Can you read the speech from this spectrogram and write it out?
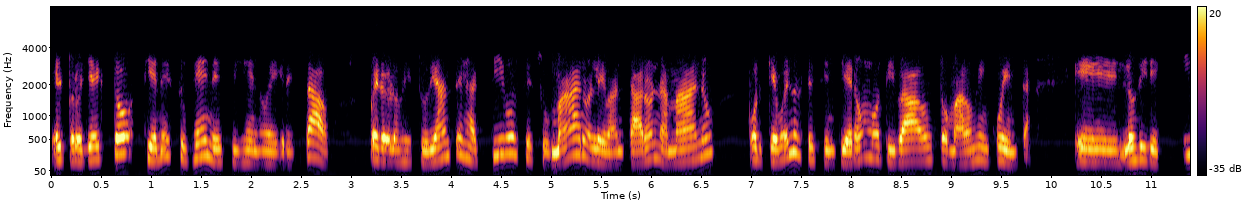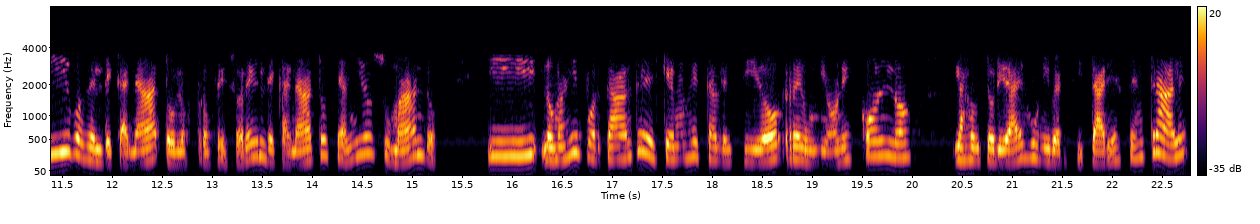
el proyecto tiene su génesis en los egresados, pero los estudiantes activos se sumaron, levantaron la mano porque, bueno, se sintieron motivados, tomados en cuenta. Eh, los directivos del decanato, los profesores del decanato se han ido sumando y lo más importante es que hemos establecido reuniones con los, las autoridades universitarias centrales,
